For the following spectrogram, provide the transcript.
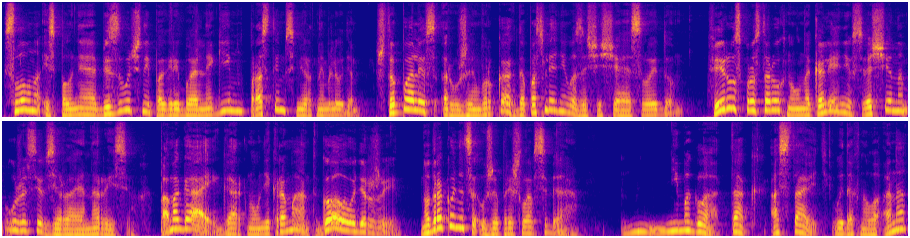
словно исполняя беззвучный погребальный гимн простым смертным людям, что пали с оружием в руках до последнего защищая свой дом. Фейрус просто рухнул на колени в священном ужасе, взирая на рысю. «Помогай!» — гаркнул некромант. «Голову держи!» Но драконица уже пришла в себя. «Не могла так оставить», — выдохнула она.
